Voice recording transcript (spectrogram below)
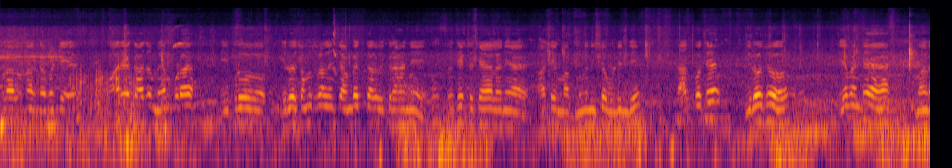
కులాలు ఉన్నారు కాబట్టి వారే కాదు మేము కూడా ఇప్పుడు ఇరవై సంవత్సరాల నుంచి అంబేద్కర్ విగ్రహాన్ని ప్రతిష్ట చేయాలనే ఆశయం మాకు ముందు నుంచే ఉండింది. కాకపోతే ఈరోజు ఏమంటే మన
